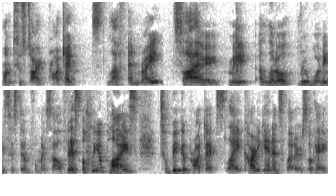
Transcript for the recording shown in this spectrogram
want to start projects left and right. So I made a little rewarding system for myself. This only applies to bigger projects like cardigan and sweaters, okay?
